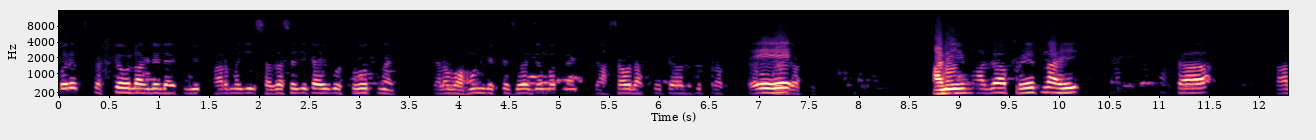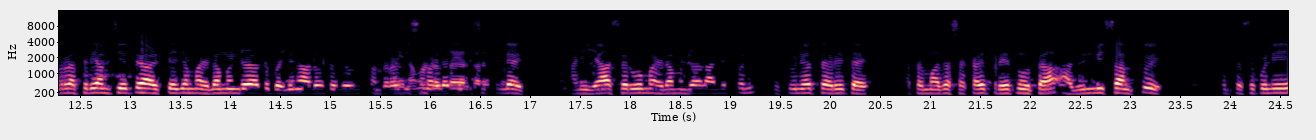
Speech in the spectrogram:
बरेच कष्ट लागलेले आहेत. मी फार म्हणजे सहजासहजी काही गोष्ट होत नाही. त्याला वाहून घेतल्याशिवाय जमत नाही. घासावं लागतं त्यावेळेला ते प्राप्त. आणि माझा प्रयत्न आहे आता काल रात्री आमच्या इथे आळत्याच्या महिला मंडळाचं भजन आलं होतं. जवळ पंधरा वीस महिला तिथे शिकलेल्या आहेत. आणि या सर्व महिला मंडळाला आम्ही पण शिकवण्यात तयारीत आहे. आता माझा सकाळी प्रयत्न होता. अजून मी सांगतोय पण तसं कोणी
